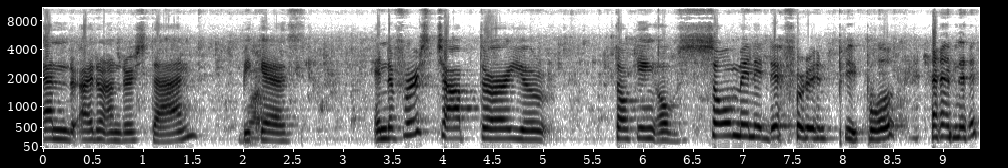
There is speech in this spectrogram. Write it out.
and I don't understand because in the first chapter you're talking of so many different people and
